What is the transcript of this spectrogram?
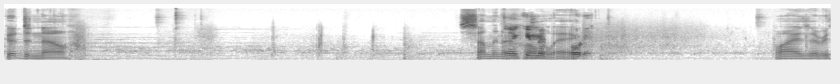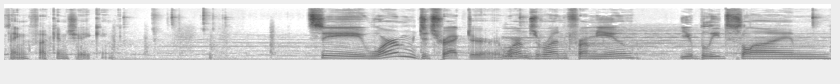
Good to know. Summon a hollow egg. Why is everything fucking shaking? See, worm detractor. Worms run from you. You bleed slime.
